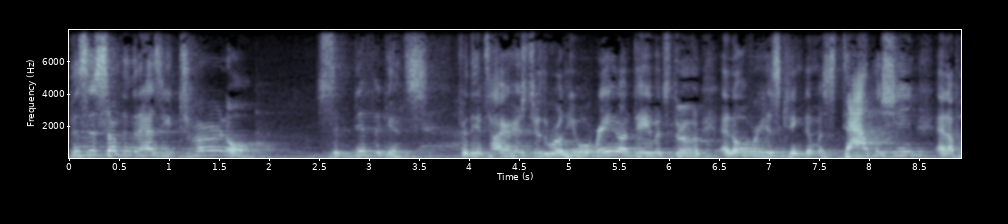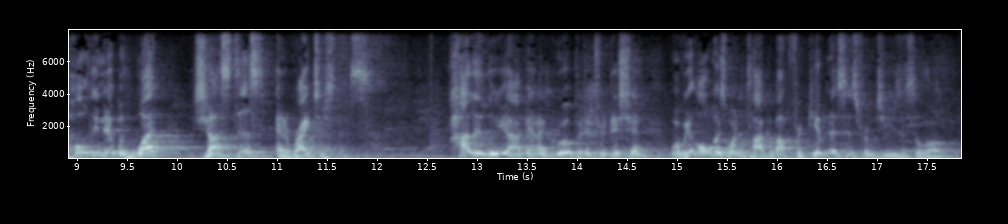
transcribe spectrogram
this is something that has eternal significance for the entire history of the world. He will reign on David's throne and over his kingdom, establishing and upholding it with what? Justice and righteousness. Hallelujah. I mean, I grew up in a tradition where we always want to talk about forgiveness is from Jesus alone.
